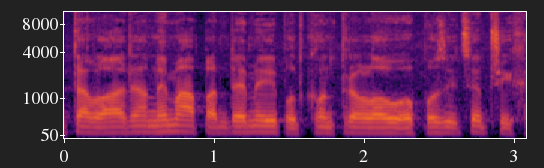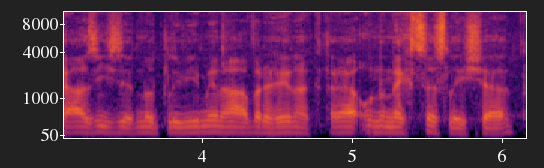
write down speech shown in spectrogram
ta vláda nemá pandemii pod kontrolou, opozice přichází s jednotlivými návrhy, na které on nechce slyšet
